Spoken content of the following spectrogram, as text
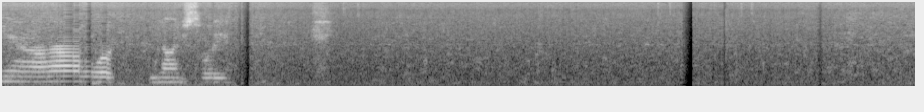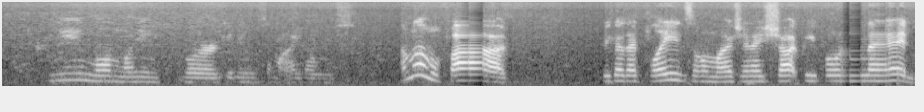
Yeah, that'll work nicely. Need more money for getting some items. I'm level 5 because I played so much and I shot people in the head.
